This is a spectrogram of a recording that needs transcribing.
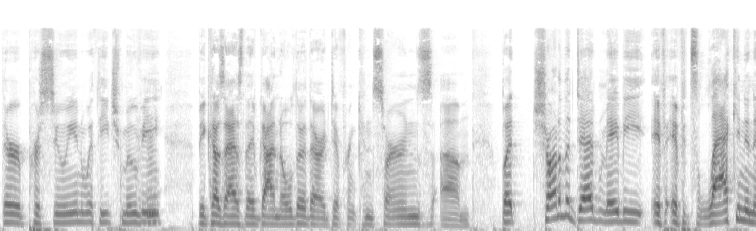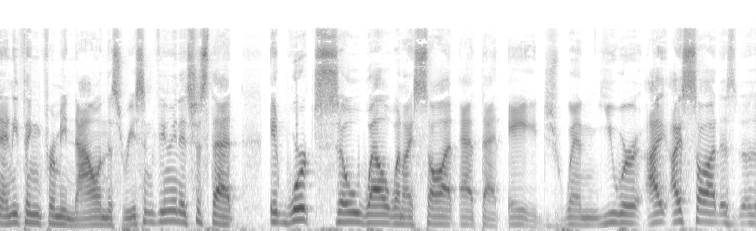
they're pursuing with each movie. Because as they've gotten older, there are different concerns. Um, but Shaun of the Dead, maybe if, if it's lacking in anything for me now in this recent viewing, it's just that it worked so well when I saw it at that age. When you were, I, I saw it as uh,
